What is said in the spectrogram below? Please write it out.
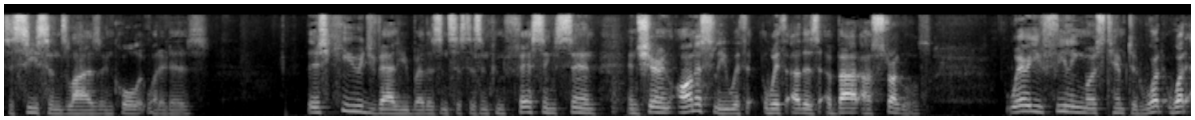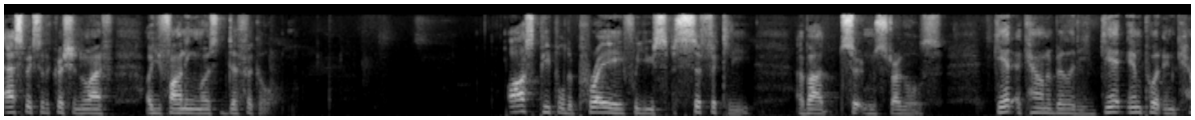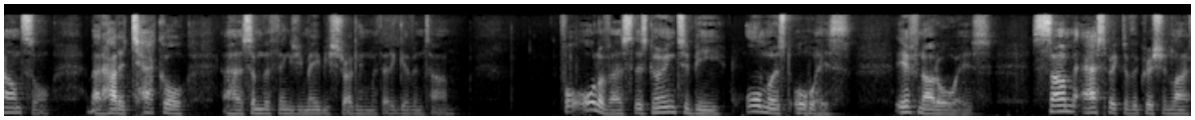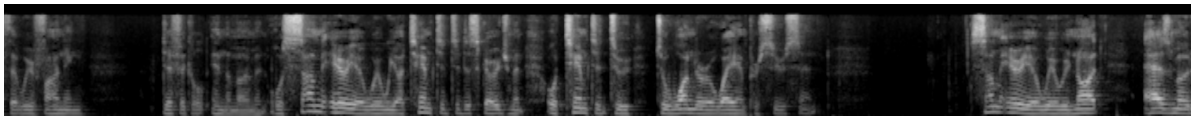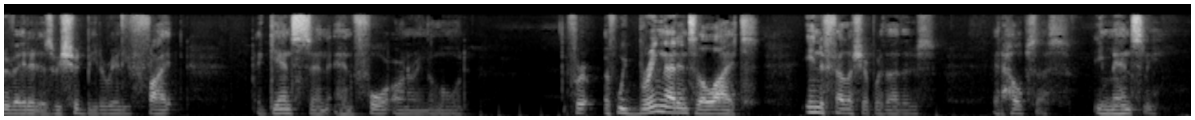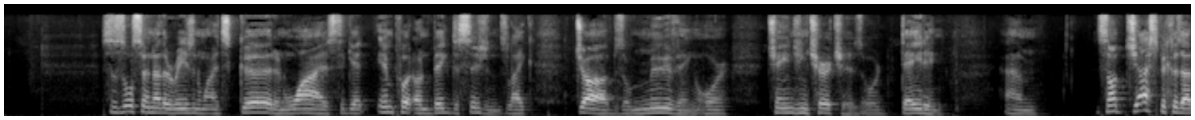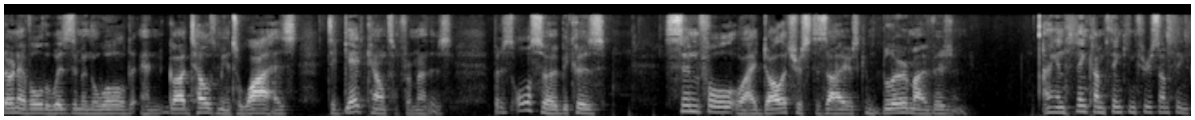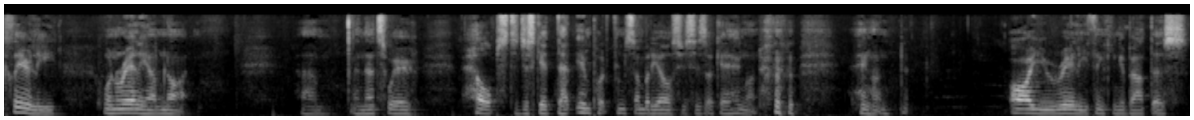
to see sin's lies and call it what it is. There's huge value, brothers and sisters, in confessing sin and sharing honestly with, with others about our struggles. Where are you feeling most tempted? What, what aspects of the Christian life are you finding most difficult? Ask people to pray for you specifically about certain struggles. Get accountability, get input and counsel about how to tackle uh, some of the things you may be struggling with at a given time. For all of us, there's going to be almost always, if not always, some aspect of the Christian life that we're finding difficult in the moment, or some area where we are tempted to discouragement or tempted to, to wander away and pursue sin. Some area where we're not as motivated as we should be to really fight against sin and for honoring the Lord. For if we bring that into the light, into fellowship with others, it helps us immensely. This is also another reason why it's good and wise to get input on big decisions like jobs or moving or changing churches or dating. Um, it's not just because I don't have all the wisdom in the world and God tells me it's wise to get counsel from others, but it's also because sinful or idolatrous desires can blur my vision. I can think I'm thinking through something clearly when really I'm not. Um, and that's where helps to just get that input from somebody else who says, okay, hang on, hang on. Are you really thinking about this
